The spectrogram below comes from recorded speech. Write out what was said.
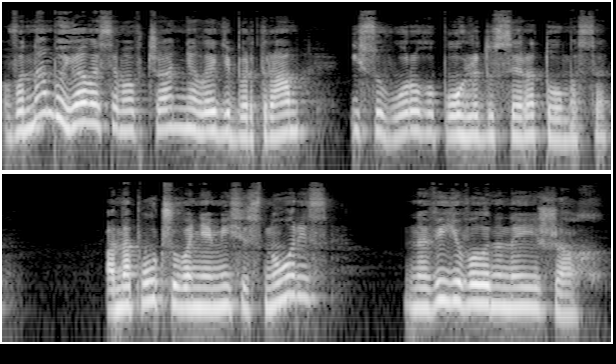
Вона боялася мовчання леді Бертрам і суворого погляду сера Томаса, а напучування місіс Норріс навіювали на неї жах.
